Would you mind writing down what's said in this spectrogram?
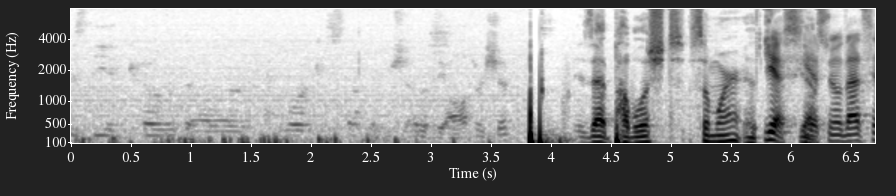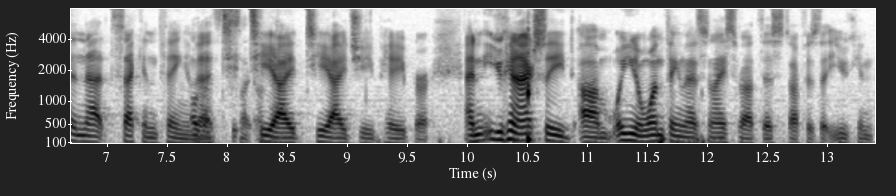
Is the encode uh, work stuff that you showed with the authorship? Is that published somewhere? Yes, Yeah. yes, no, that's in that second thing in Oh, that that's T- the sec- TI, TIG paper, and you can actually, um, well, you know, one thing that's nice about this stuff is that you can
